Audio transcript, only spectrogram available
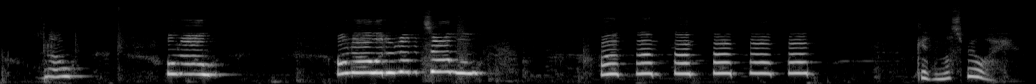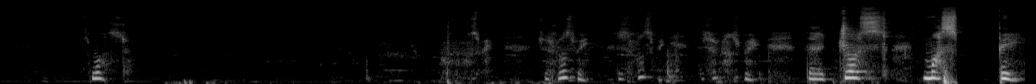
Oh no. Oh no. Oh no, I don't have a towel. Um, um, um, um, um, um. Okay, there must be a way. Just must. There must be. Just must be. There just must be. There just must be. There just must be.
